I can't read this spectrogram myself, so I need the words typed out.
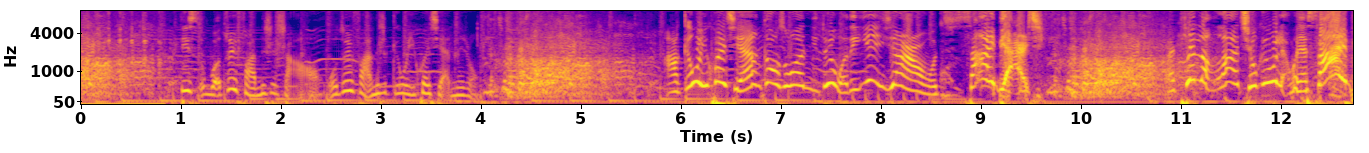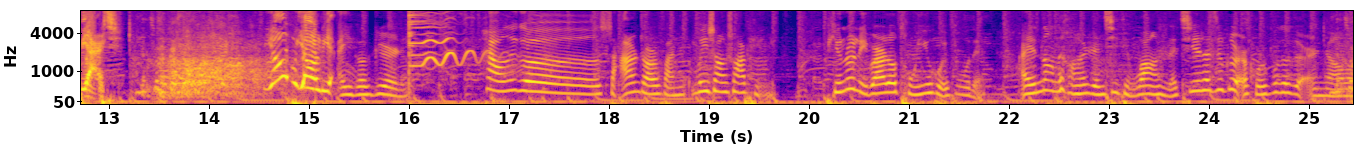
第四，我最烦的是啥啊？我最烦的是给我一块钱那种。啊，给我一块钱，告诉我你对我的印象，我上一边去。哎，天冷了，求给我两块钱，上一边去。要不要脸一个个的？还有那个啥样招儿，反正？微商刷屏，评论里边都统一回复的，哎，弄得好像人气挺旺似的。其实他就个儿回复个个儿，你知道吗？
